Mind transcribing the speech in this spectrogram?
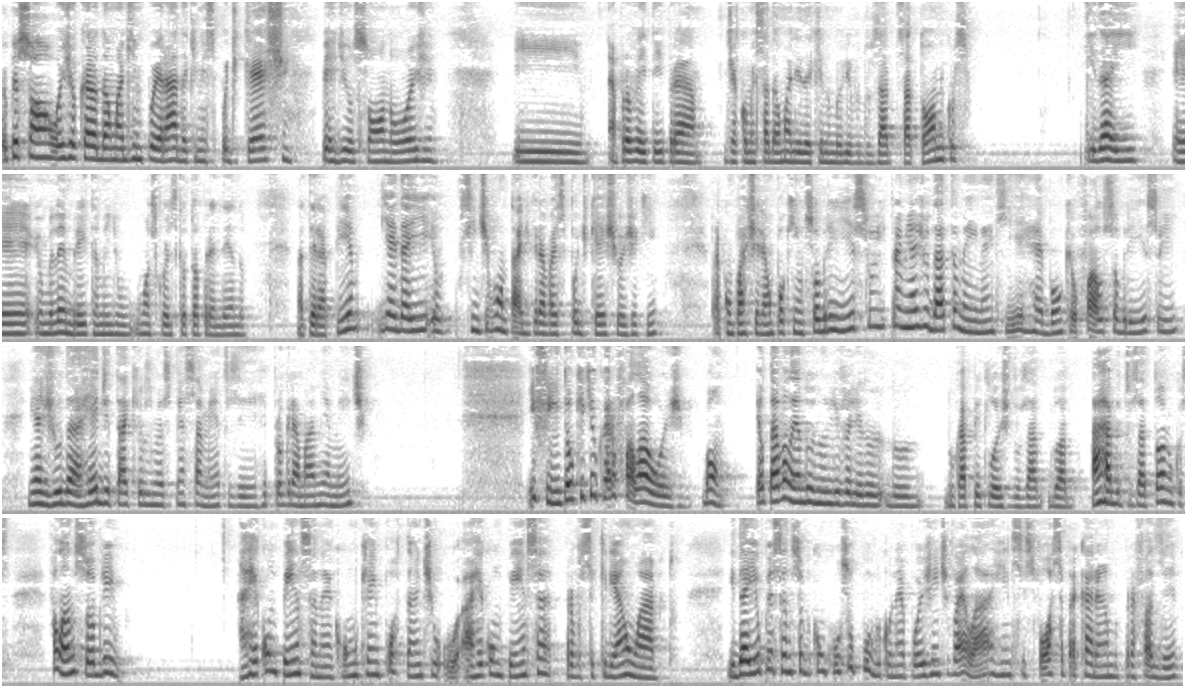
Oi, pessoal. Hoje eu quero dar uma desempoeirada aqui nesse podcast. Perdi o sono hoje e aproveitei para já começar a dar uma lida aqui no meu livro dos hábitos atômicos. E daí é, eu me lembrei também de umas coisas que eu estou aprendendo na terapia. E aí daí eu senti vontade de gravar esse podcast hoje aqui para compartilhar um pouquinho sobre isso e para me ajudar também, né? Que é bom que eu falo sobre isso e me ajuda a reeditar aqui os meus pensamentos e reprogramar a minha mente enfim, então o que, que eu quero falar hoje? Bom, eu estava lendo no livro ali do, do, do capítulo hoje dos do hábitos atômicos, falando sobre a recompensa, né? Como que é importante a recompensa para você criar um hábito. E daí eu pensando sobre concurso público, né? Pois a gente vai lá, a gente se esforça para caramba para fazer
